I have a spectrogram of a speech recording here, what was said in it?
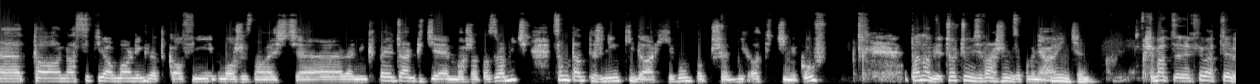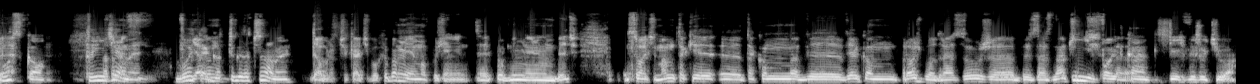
e, to na citymorning.coffee może znaleźć e, landing page'a, gdzie można to zrobić. Są tam też linki do archiwum poprzednich odcinków. Panowie, czy o czymś ważnym O zapomniałem? niczym. Chyba, chyba tyle. Bosko, to jedziemy. Natomiast Wojtek, ja bym- od czego zaczynamy? Dobra, czekajcie, bo chyba miałem opóźnienie. E, Powinien być. Słuchajcie, mam takie, e, taką e, wielką prośbę od razu, żeby I zaznaczyć... Wojtka gdzieś wyrzuciła.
